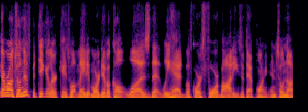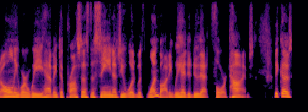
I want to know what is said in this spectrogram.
Yeah, Ron. So in this particular case, what made it more difficult was that we had, of course, four bodies at that point. And so not only were we having to process the scene as you would with one body, we had to do that four times. Because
